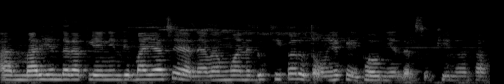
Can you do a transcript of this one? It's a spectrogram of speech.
આ મારી અંદર આટલી એની અંદર માયા છે અને હવે હું આને દુઃખી કરું તો હું એકેય ભાવની અંદર સુખી ન થાવ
